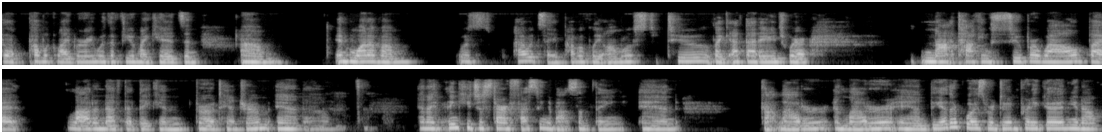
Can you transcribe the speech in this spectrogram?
the public library with a few of my kids, and um, and one of them was I would say probably almost two, like at that age where not talking super well, but loud enough that they can throw a tantrum, and um, and I think he just started fussing about something and got louder and louder. And the other boys were doing pretty good, you know,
